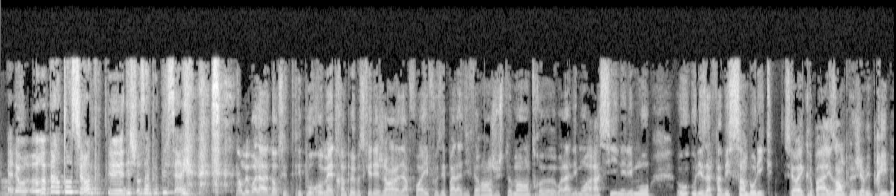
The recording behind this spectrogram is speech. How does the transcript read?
Ah. Alors, repartons sur un peu plus des choses un peu plus sérieuses. Non, mais voilà, donc c'était pour remettre un peu parce que les gens la dernière fois ils faisaient pas la différence justement entre voilà les mots à racines et les mots ou, les alphabets symboliques. C'est vrai que par exemple j'avais pris, bon,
